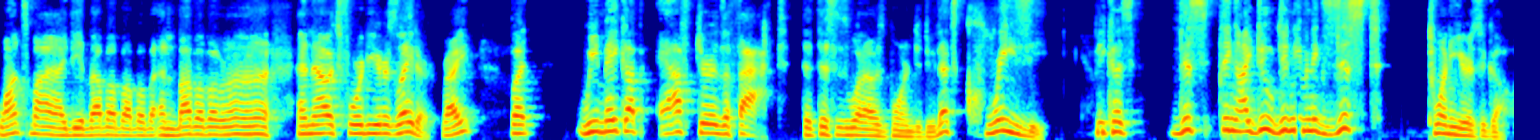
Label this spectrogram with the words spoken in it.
wants my idea, blah, blah, blah, blah, blah, and blah, blah, blah, blah, blah. And now it's 40 years later, right? But we make up after the fact that this is what I was born to do. That's crazy because this thing I do didn't even exist 20 years ago.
